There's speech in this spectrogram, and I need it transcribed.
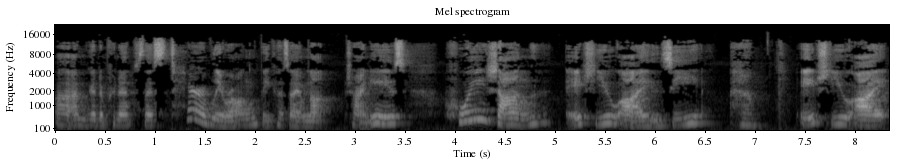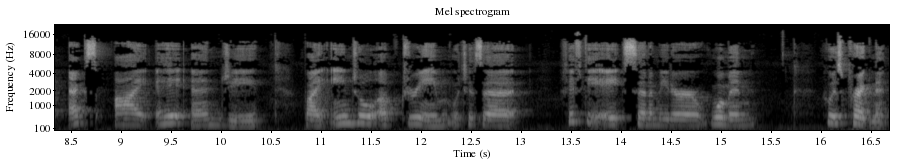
uh, I'm going to pronounce this terribly wrong because I am not Chinese. Hui Zhang, H U I Z H U I X I A N G, by Angel of Dream, which is a 58 centimeter woman who is pregnant.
